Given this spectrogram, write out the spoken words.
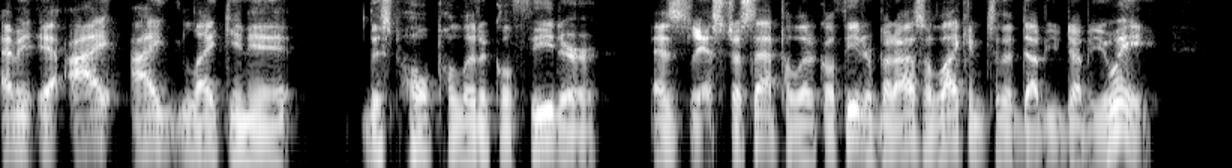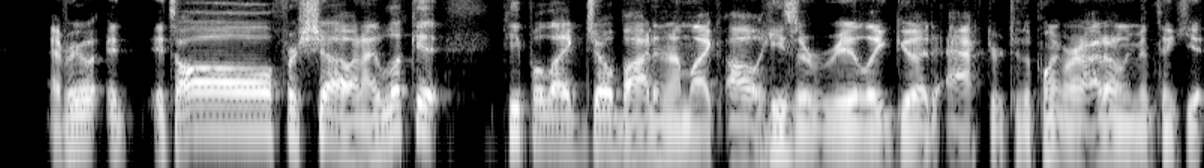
I mean, I I liken it this whole political theater as yes, just that political theater, but I also liken it to the WWE. Every it, it's all for show, and I look at people like Joe Biden, I'm like, oh, he's a really good actor to the point where I don't even think he,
